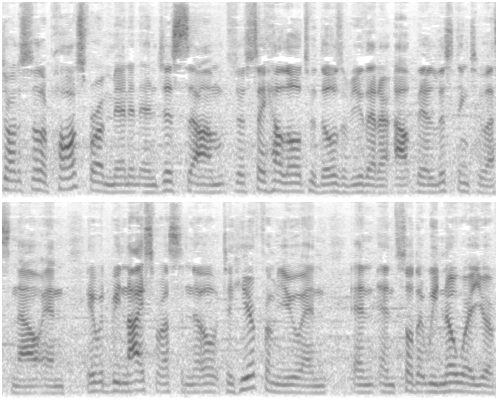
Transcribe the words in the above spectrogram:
sort of pause for a minute and just um, just say hello to those of you that are out there listening to us now. And it would be nice for us to know to hear from you and and, and so that we know where you're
